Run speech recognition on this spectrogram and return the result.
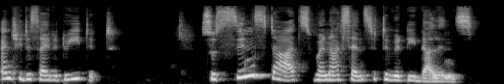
and she decided to eat it. So sin starts when our sensitivity dullens.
